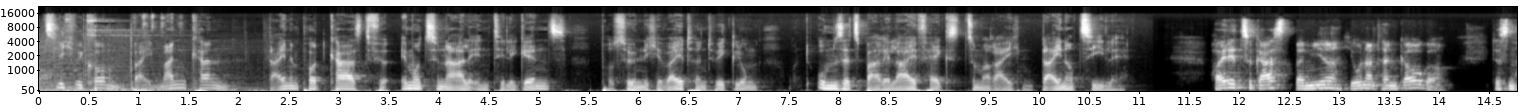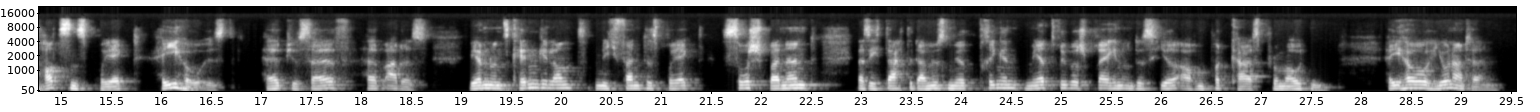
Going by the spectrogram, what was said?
Herzlich willkommen bei Man kann, deinem Podcast für emotionale Intelligenz, persönliche Weiterentwicklung und umsetzbare Lifehacks zum Erreichen deiner Ziele. Heute zu Gast bei mir Jonathan Gauger, dessen Herzensprojekt HeyHo ist. Help Yourself, Help Others. Wir haben uns kennengelernt und ich fand das Projekt so spannend, dass ich dachte, da müssen wir dringend mehr drüber sprechen und das hier auch im Podcast promoten. Hey ho, Jonathan.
